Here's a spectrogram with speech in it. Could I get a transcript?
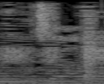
你家。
